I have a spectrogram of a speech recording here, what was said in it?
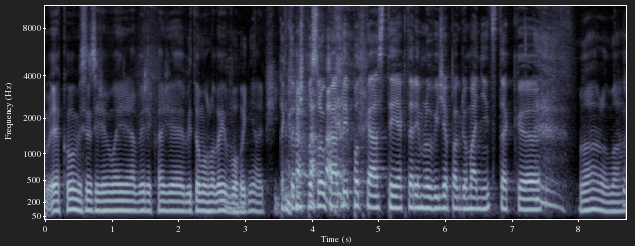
Uh, jako myslím si, že moje žena by řekla, že by to mohlo být o hodně lepší. Tak to, když poslouchá ty podcasty, jak tady mluvíš a pak doma nic, tak uh, Málo, málo.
